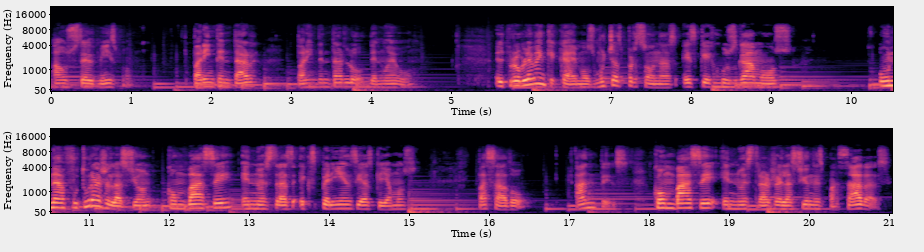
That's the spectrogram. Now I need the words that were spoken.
a usted mismo para intentar, para intentarlo de nuevo. El problema en que caemos muchas personas es que juzgamos una futura relación con base en nuestras experiencias que ya hemos pasado antes, con base en nuestras relaciones pasadas,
